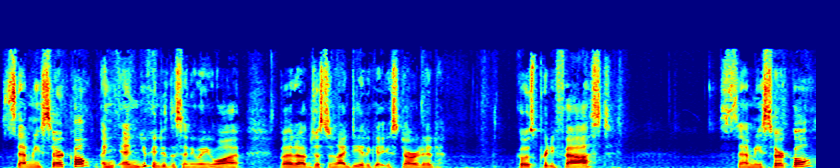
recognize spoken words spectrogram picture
semicircle, and, and you can do this any way you want, but uh, just an idea to get you started. Goes pretty fast. Semicircle,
